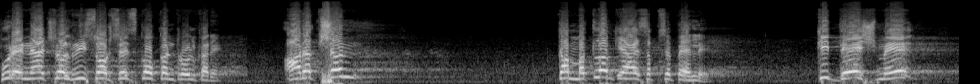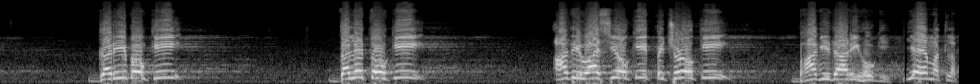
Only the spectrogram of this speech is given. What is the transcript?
पूरे नेचुरल रिसोर्सेज को कंट्रोल करें। आरक्षण का मतलब क्या है सबसे पहले? कि देश में गरीबों की, दलितों की, आदिवासियों की, पिछड़ों की भागीदारी होगी। यह है मतलब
